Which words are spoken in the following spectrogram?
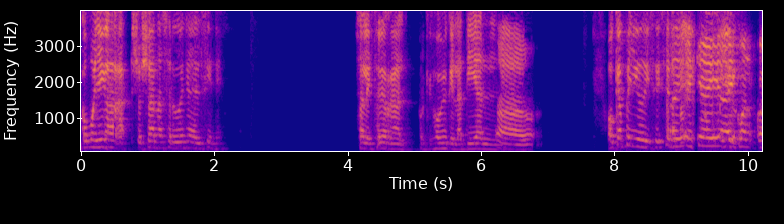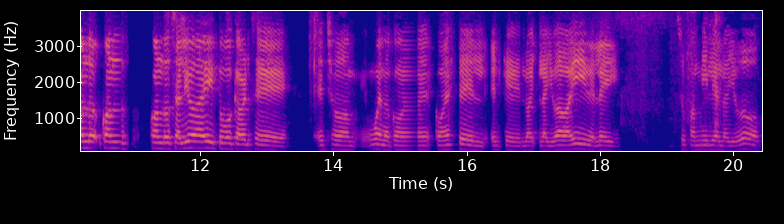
¿cómo llega Shoshana a ser dueña del cine? O sea, la historia real, porque es obvio que la tía... el- Ah, ¿O qué apellido dice? Dice la Ay, es que ahí, ahí apellido. cuan- cuando, cuando, cuando salió ahí tuvo que haberse hecho, bueno, con, con este, el, el que lo, le ayudaba ahí, de ley, su familia lo ayudó,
